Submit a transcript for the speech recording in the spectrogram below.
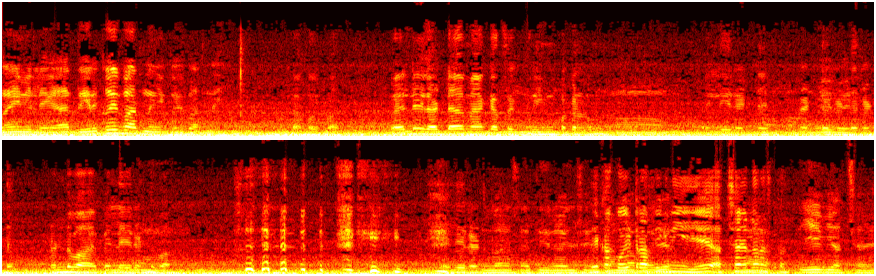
नहीं मिलेगा धीरे कोई बात नहीं कोई बात बात पहले रेड है मैं कैसे ग्रीन पकड़ लूँ। पहले रेड है रेड है रेड है रेड है। रंडवा है पहले ही रंडवा पहले ही रंडवा ल साथीहरू अहिले चाहिँ देखा कोई ट्रैफ़िक नहीं है ये अच्छा है ना हाँ, रास्ता? ये भी अच्छा है।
